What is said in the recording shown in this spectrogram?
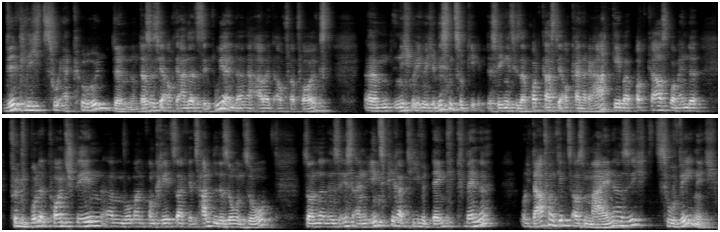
wirklich zu ergründen. Und das ist ja auch der Ansatz, den du ja in deiner Arbeit auch verfolgst, ähm, nicht nur irgendwelche Wissen zu geben. Deswegen ist dieser Podcast ja auch kein Ratgeber-Podcast, wo am Ende fünf Bullet Points stehen, ähm, wo man konkret sagt, jetzt handele so und so, sondern es ist eine inspirative Denkquelle und davon gibt es aus meiner Sicht zu wenig.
